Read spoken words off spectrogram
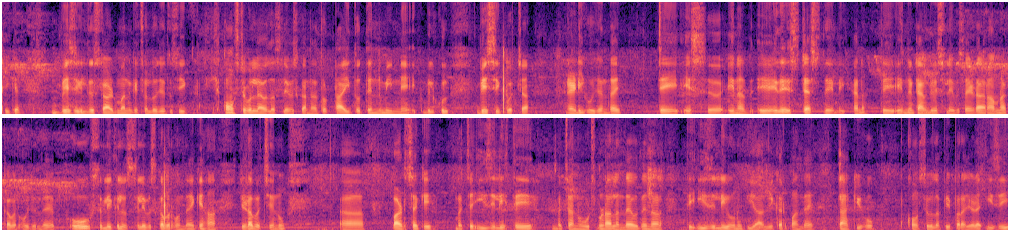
ਠੀਕ ਹੈ। ਬੇਸਿਕਲੀ ਤੋਂ ਸਟਾਰਟ ਮੰਨ ਕੇ ਚੱਲੋ, ਜੇ ਤੁਸੀਂ ਕਾਂਸਟੇਬਲ ਲੈਵਲ ਦਾ ਸਿਲੇਬਸ ਕਰਨਾ ਤਾਂ 2.5 ਤੋਂ 3 ਮਹੀਨੇ ਇੱਕ ਬਿਲਕੁਲ ਬੇਸਿਕ ਬੱਚਾ ਰੈਡੀ ਹੋ ਜਾਂਦਾ ਹੈ ਤੇ ਇਸ, ਇਹਨਾਂ ਇਹਦੇ ਇਸ ਟੈਸਟ ਦੇ ਲਈ, ਹੈ ਨਾ। ਤੇ ਇੰਨੇ ਟਾਈਮ ਦੇ ਵਿੱਚ ਸਿਲੇਬਸ ਜਿਹੜਾ ਆਰਾਮ ਨਾਲ ਕਵਰ ਹੋ ਜਾਂਦਾ ਹੈ। ਉਹ ਸਿਲੇਬਸ ਕਵਰ ਹੁੰਦਾ ਹੈ ਕਿ ਹਾਂ, ਜਿਹੜਾ ਬੱਚੇ ਨੂੰ ਪੜ੍ਹ ਸਕੇ, ਬੱਚਾ ਈਜ਼ੀਲੀ ਤੇ ਬੱਚਾ ਨੋਟਸ ਬਣਾ ਲੈਂਦਾ ਉਹਦੇ ਨਾਲ ਤੇ ਈਜ਼ੀਲੀ ਉਹਨੂੰ ਯਾਦ ਵੀ ਕਰ ਪਾਉਂਦਾ ਹੈ ਤਾਂ ਕਿ ਉਹ ਕਾਂਸਟੇਬਲ ਦਾ ਪੇਪਰ ਆ ਜਿਹੜਾ ਈਜ਼ੀ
